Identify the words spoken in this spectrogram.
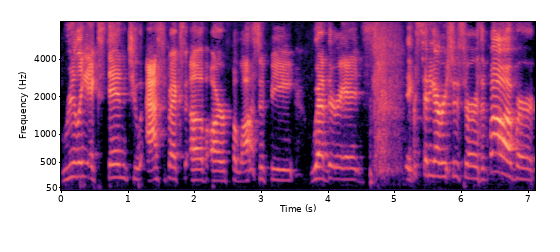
really extend to aspects of our philosophy, whether it's extending our to stars above or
